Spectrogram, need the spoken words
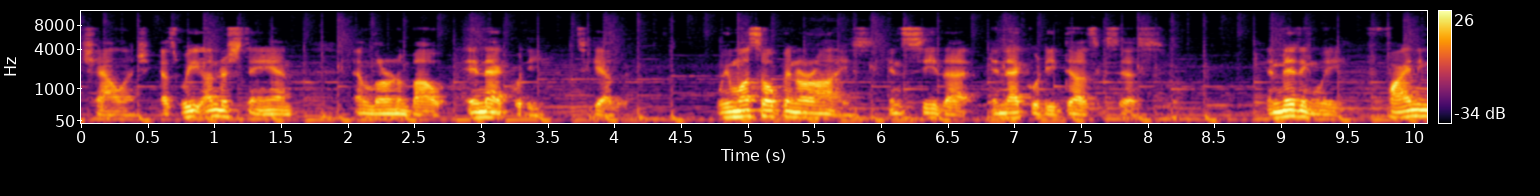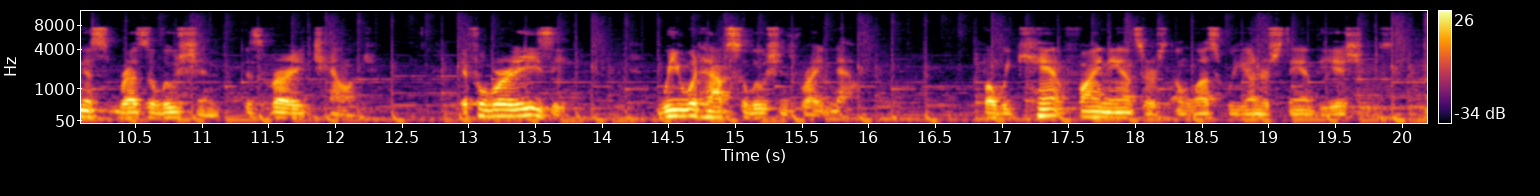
Challenge as we understand and learn about inequity together. We must open our eyes and see that inequity does exist. Admittingly, finding a resolution is very challenging. If it were easy, we would have solutions right now. But we can't find answers unless we understand the issues.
